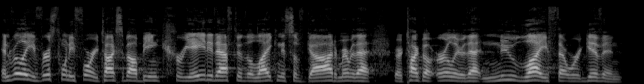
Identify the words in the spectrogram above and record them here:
And really, verse 24, he talks about being created after the likeness of God. Remember that, or I talked about earlier, that new life that we're given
